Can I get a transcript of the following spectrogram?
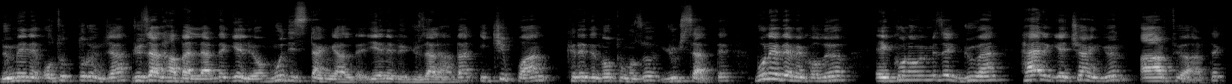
dümeni oturtturunca güzel haberler de geliyor. Moody's'ten geldi yeni bir güzel haber. 2 puan kredi notumuzu yükseltti. Bu ne demek oluyor? Ekonomimize güven her geçen gün artıyor artık.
